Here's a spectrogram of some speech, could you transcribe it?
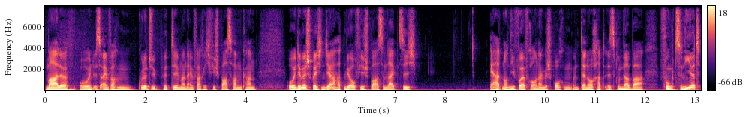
Male und ist einfach ein cooler Typ, mit dem man einfach richtig viel Spaß haben kann. Und dementsprechend, ja, hatten wir auch viel Spaß in Leipzig. Er hat noch nie vorher Frauen angesprochen und dennoch hat es wunderbar funktioniert.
